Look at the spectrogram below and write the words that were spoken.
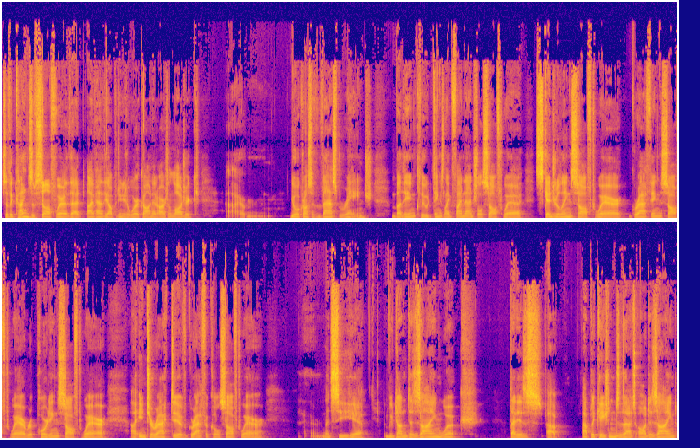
So, the kinds of software that I've had the opportunity to work on at Art and Logic um, go across a vast range, but they include things like financial software, scheduling software, graphing software, reporting software, uh, interactive graphical software. Um, let's see here. We've done design work, that is, uh, applications that are designed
